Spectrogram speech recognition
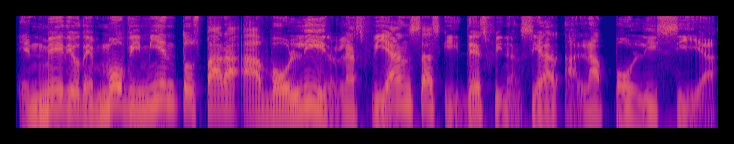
en medio de movimientos para abolir las fianzas y desfinanciar a la policía.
